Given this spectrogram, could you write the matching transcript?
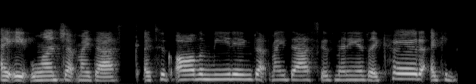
I ate lunch at my desk. I took all the meetings at my desk, as many as I could. I could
